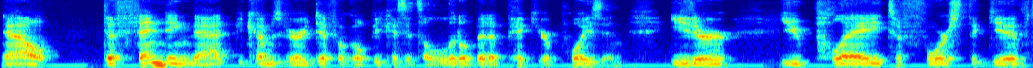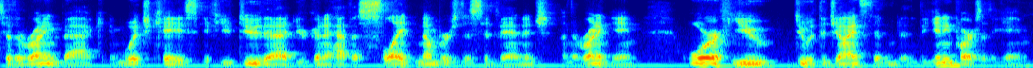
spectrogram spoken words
Now, defending that becomes very difficult because it's a little bit of pick your poison. Either you play to force the give to the running back, in which case, if you do that, you're going to have a slight numbers disadvantage in the running game. Or if you do what the Giants did in the beginning parts of the game,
